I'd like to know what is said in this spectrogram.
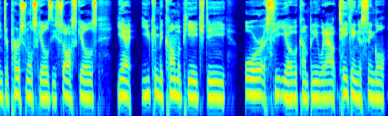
interpersonal skills, these soft skills. Yet you can become a PhD or a CEO of a company without taking a single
